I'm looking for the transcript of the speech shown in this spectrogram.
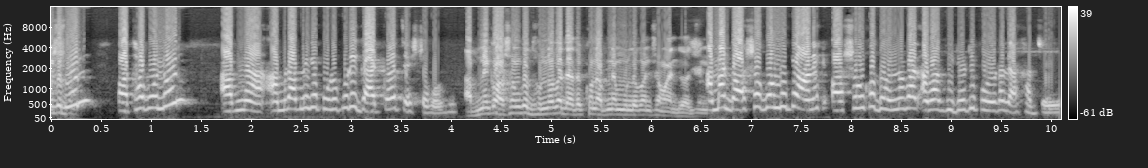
আসুন কথা বলুন। আপনা আমরা আপনাকে পুরোপুরি গাইড করার চেষ্টা করব। আপনাকে অসংখ্য ধন্যবাদ এতক্ষণ আপনার মূল্যবান সময় দেওয়ার জন্য। আমার দর্শক বন্ধুকে অনেক অসংখ্য ধন্যবাদ আমার ভিডিওটি পুরোটা দেখার জন্য।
